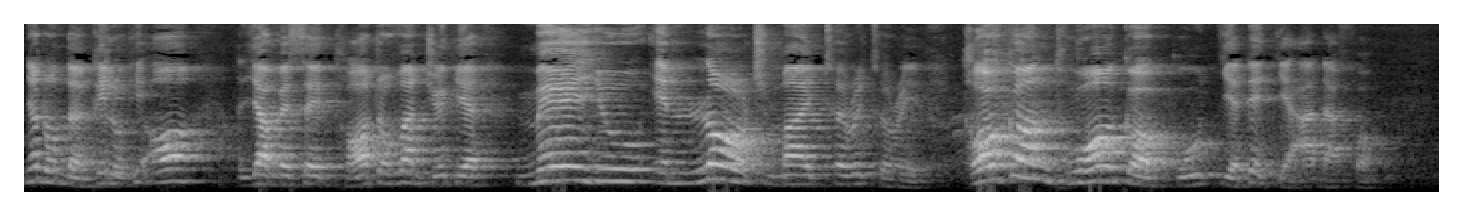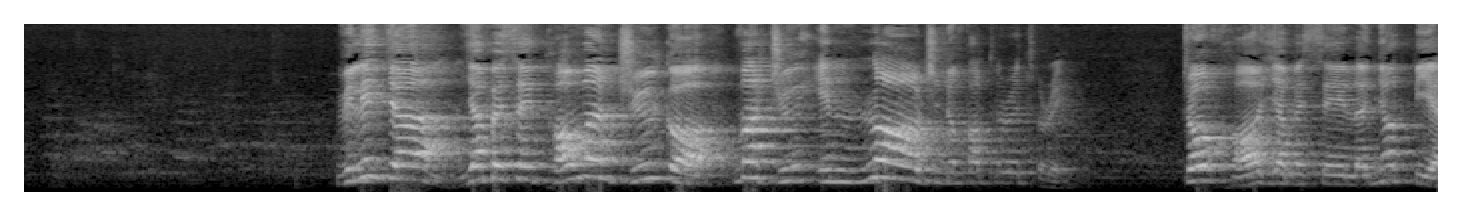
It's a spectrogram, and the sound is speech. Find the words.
Nhớ đồng tầng khi lúc thì ô giờ về sẽ thọ trong văn chữ kia, may you enlarge my territory. Thọ con thua có cú chế để giả đã phong vì lý do, giờ về sẽ thọ văn chữ có văn chữ enlarge nó có territory. Cho khó giờ về sẽ là nhớ bìa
